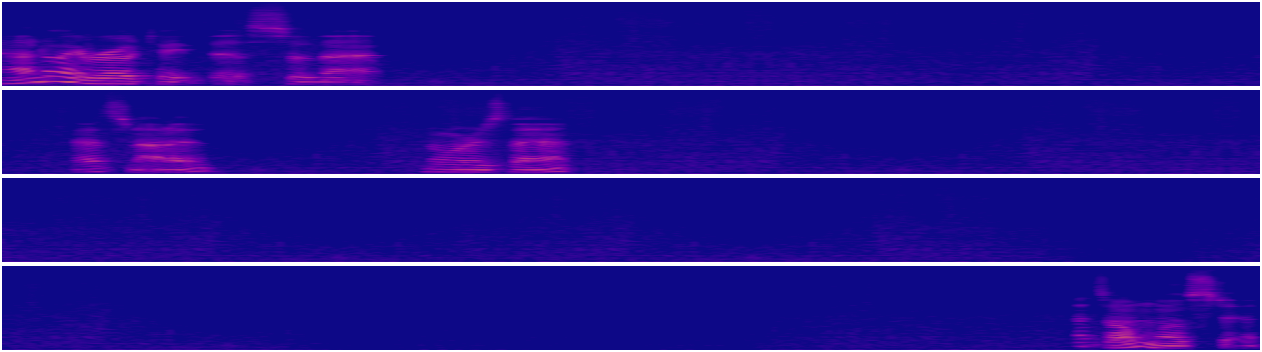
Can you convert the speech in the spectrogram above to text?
How do I rotate this so that... That's not it. Nor is that. That's almost it.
